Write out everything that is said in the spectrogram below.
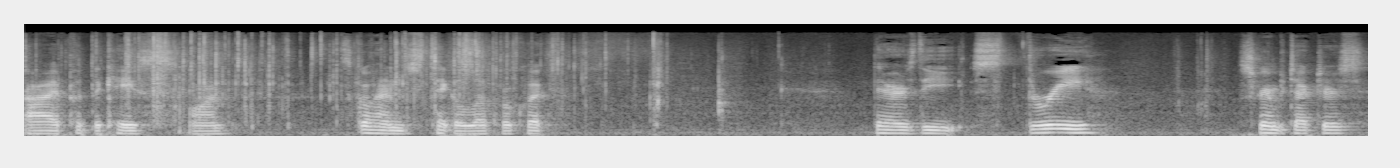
I put the case on. Let's go ahead and just take a look real quick. There's the three screen protectors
